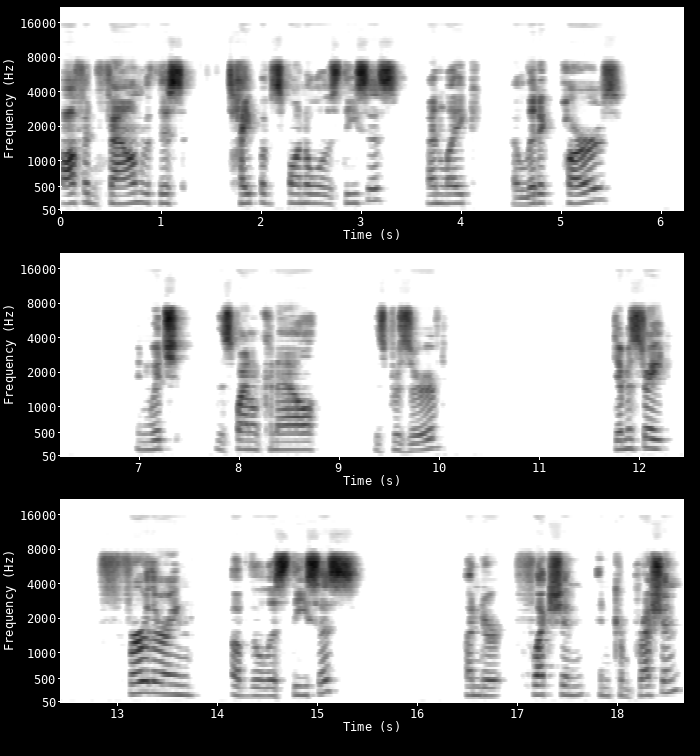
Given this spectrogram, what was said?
often found with this type of spondylolisthesis, unlike lytic pars, in which the spinal canal is preserved. Demonstrate furthering of the listhesis under flexion and compression.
